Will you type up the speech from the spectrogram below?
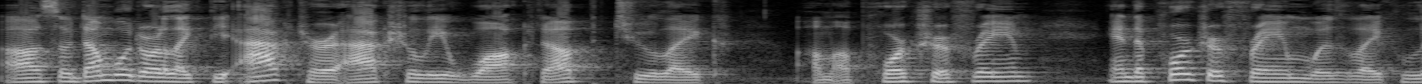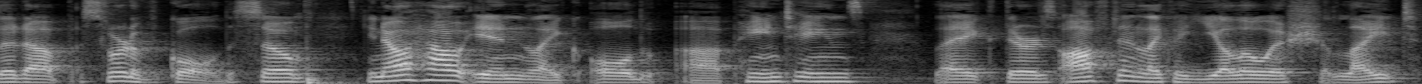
Uh, so Dumbledore, like the actor, actually walked up to like um, a portrait frame, and the portrait frame was like lit up sort of gold. So you know how in like old uh, paintings, like there's often like a yellowish light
